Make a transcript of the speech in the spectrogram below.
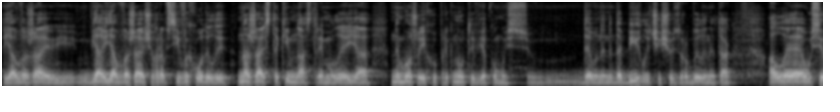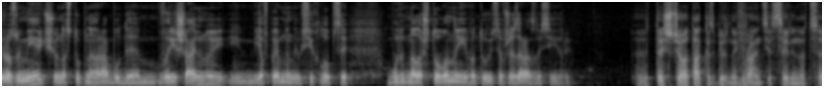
я вважаю, я, я вважаю, що гравці виходили, на жаль, з таким настроєм, але я не можу їх упрекнути в якомусь, де вони не добігли чи щось зробили не так. Але усі розуміють, що наступна гра буде вирішальною, і я впевнений, усі хлопці будуть налаштовані і готуються вже зараз до цієї гри. Те, що атака збірної Франції сильна, це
